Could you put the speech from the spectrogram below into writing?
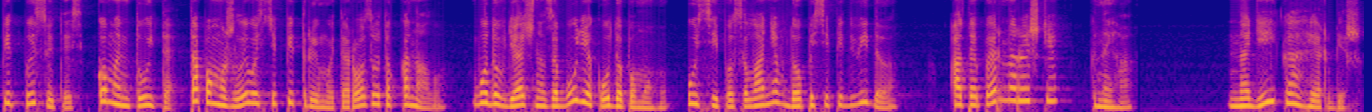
підписуйтесь, коментуйте та по можливості підтримуйте розвиток каналу. Буду вдячна за будь-яку допомогу. Усі посилання в дописі під відео. А тепер, нарешті, книга. Надійка Гербіш.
